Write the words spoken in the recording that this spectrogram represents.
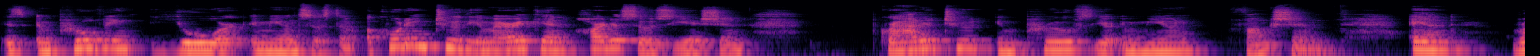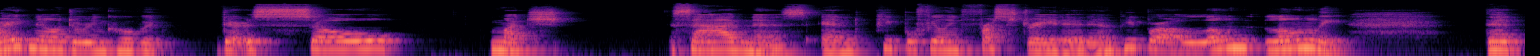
is improving your immune system. According to the American Heart Association, gratitude improves your immune function. And right now during COVID, there is so much sadness and people feeling frustrated and people are alone, lonely that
